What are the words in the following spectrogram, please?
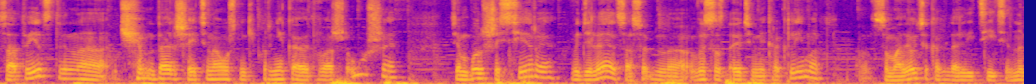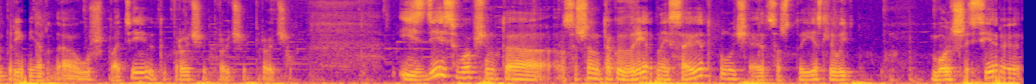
Соответственно, чем дальше эти наушники проникают в ваши уши, тем больше серы выделяется, особенно вы создаете микроклимат в самолете, когда летите, например, да, уши потеют и прочее, прочее, прочее. И здесь, в общем-то, совершенно такой вредный совет получается, что если вы больше серы,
